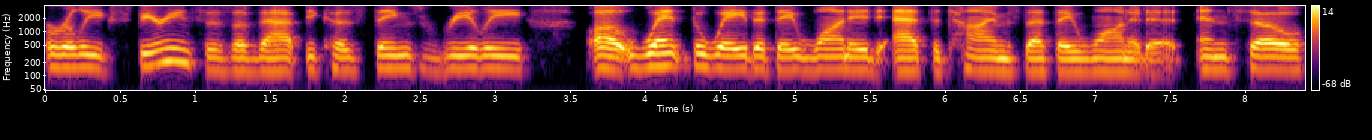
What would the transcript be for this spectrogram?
early experiences of that because things really uh, went the way that they wanted at the times that they wanted it. And so,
